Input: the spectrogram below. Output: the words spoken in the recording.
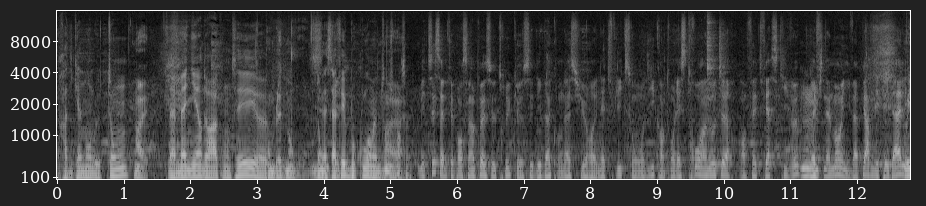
radicalement le ton, Ouais, la manière de raconter. euh, complètement. ça, Donc, ça fait beaucoup en même temps, je pense. ouais. Mais tu sais, ça me fait penser un peu à ce truc, euh, ces débats qu'on a sur euh, Netflix où on dit quand on laisse trop un auteur en fait faire ce qu'il veut, Mhm. bah, finalement il va perdre les pédales Oui.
